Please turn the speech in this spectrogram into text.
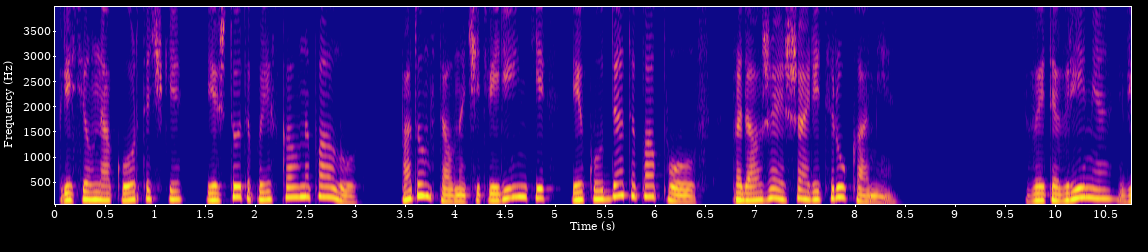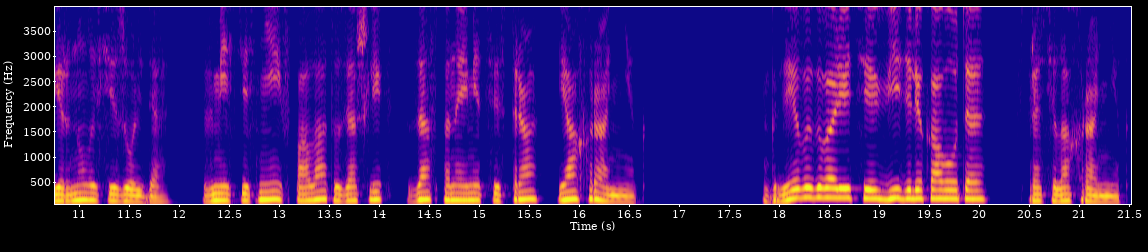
присел на корточки и что-то поискал на полу. Потом встал на четвереньки и куда-то пополз, продолжая шарить руками. В это время вернулась Изольда. Вместе с ней в палату зашли заспанная медсестра и охранник. «Где, вы говорите, видели кого-то?» – спросил охранник.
